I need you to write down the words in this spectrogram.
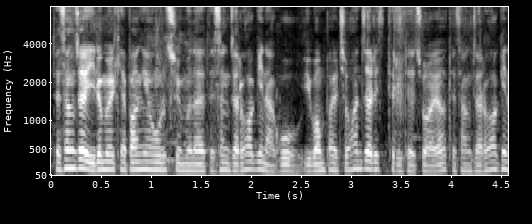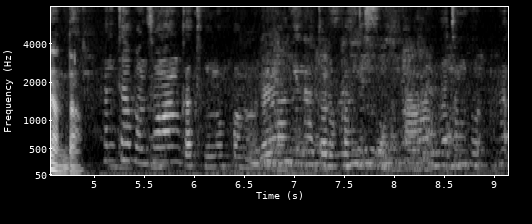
대상자의 이름을 개방형으로 질문하여 대상자를 확인하고 위반 8조 환자 리스트를 대조하여 대상자를 확인한다. 환자분 성함과 등록번호를 확인하도록 하겠습니다. 환자분, 하-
